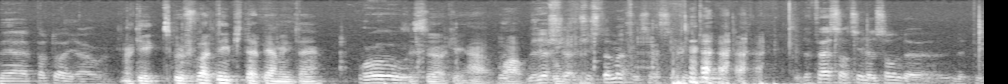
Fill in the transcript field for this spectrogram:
mais euh, partout ailleurs, oui. OK. Tu peux frotter puis taper en même temps. Oui, oui, oui. C'est ça, OK. Ah, wow. Mais là, cool, je- justement, c'est ça. C'est de, de faire sortir le son de, de tout.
